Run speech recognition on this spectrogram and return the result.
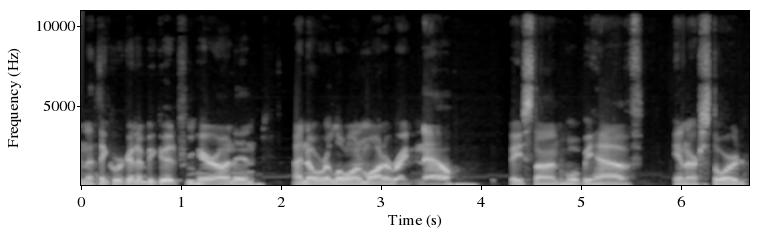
And I think we're going to be good from here on in. I know we're low on water right now, based on what we have in our stored.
